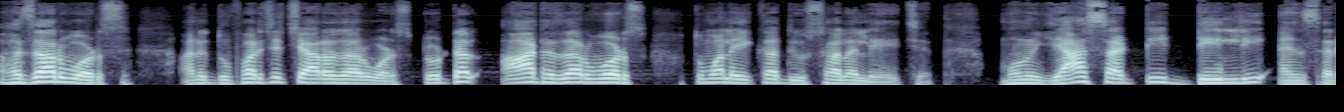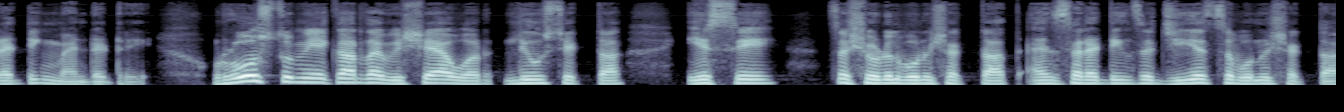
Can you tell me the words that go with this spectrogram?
हजार वर्ड्स आणि दुपारचे चार हजार वर्ड्स टोटल आठ हजार वर्ड्स तुम्हाला एका दिवसाला लिहायचे आहेत. म्हणून यासाठी डेली अँसर रायटिंग मॅन्डेटरी रोज तुम्ही एखाद्या विषयावर लिहू शकता एसे चं शेड्यूल बनवू शकतात अँसर रायटिंगचं जीएसचं बनवू शकता.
